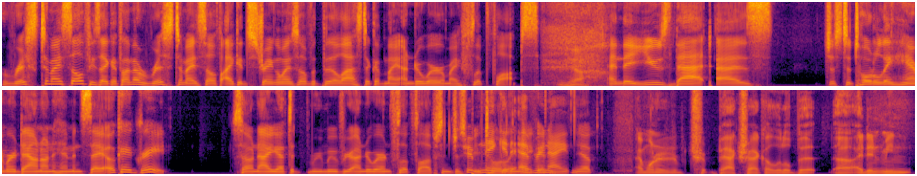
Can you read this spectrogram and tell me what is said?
risk to myself he's like if i'm a risk to myself i could strangle myself with the elastic of my underwear or my flip-flops Yeah. and they use that as just to totally hammer down on him and say, okay, great. So now you have to remove your underwear and flip flops and just Strip be naked totally every naked. night. Yep. I wanted to tri- backtrack a little bit. Uh, I didn't mean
